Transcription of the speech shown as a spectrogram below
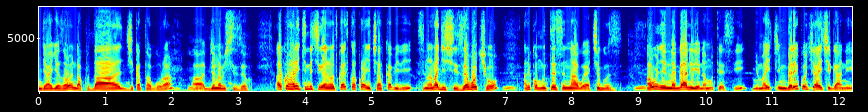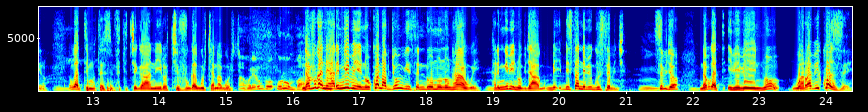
ngerageza wenda kudagikatagura ah, ibyo nabishyizeho. Ariko hari ikindi kiganiro twari twakoranye cya kabiri sinanagishyizeho cyo ariko mutesi ntabwo yakiguze. Ahubwo nyine naganiriye na mutesi nyuma mbere y'uko nshyiraho ikiganiro ndavuga ati mutesi mfite ikiganiro kivuga gutya na gutya. Ndavuga nti harimo ibintu uko nabyumvise ndi umuntu nkawe. Harimo ibintu bisa n'ibigusebya. Mm. sibyo? Ndavuga ati ibi bintu warabikoze.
